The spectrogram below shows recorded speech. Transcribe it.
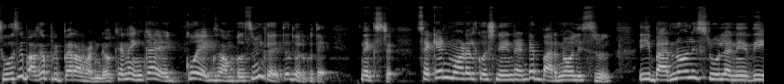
చూసి బాగా ప్రిపేర్ అవ్వండి ఓకేనా? ఇంకా ఎక్కువ ఎగ్జాంపుల్స్ మీకు అయితే దొరుకుతాయి. నెక్స్ట్ సెకండ్ మోడల్ క్వశ్చన్ ఏంటంటే బర్నాలిస్ రూల్. ఈ బర్నాలిస్ రూల్ అనేది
